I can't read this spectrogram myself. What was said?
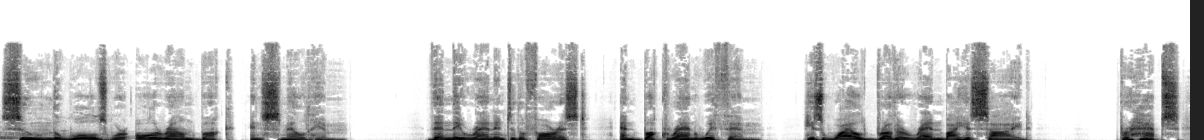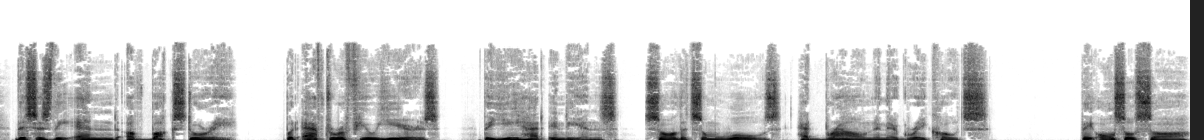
Soon the wolves were all around Buck and smelled him. Then they ran into the forest, and Buck ran with them. His wild brother ran by his side. Perhaps this is the end of Buck's story. But after a few years, the Yeehat Indians saw that some wolves had brown in their gray coats. They also saw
